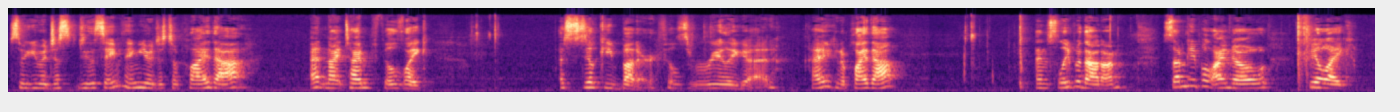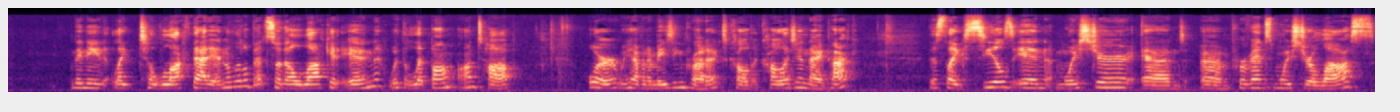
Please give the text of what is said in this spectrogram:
So you would just do the same thing. You would just apply that at nighttime. Feels like a silky butter. Feels really good. Okay, you can apply that and sleep with that on. Some people I know feel like they need like to lock that in a little bit so they'll lock it in with the lip balm on top. Or we have an amazing product called a collagen night pack. This like seals in moisture and um, prevents moisture loss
